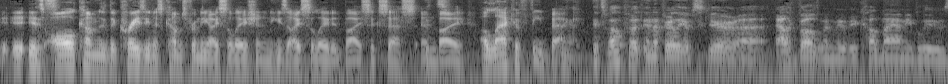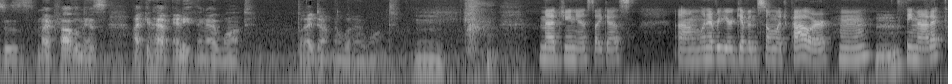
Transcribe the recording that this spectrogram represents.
it, it- it's, It's- all comes the craziness comes from the isolation and he's isolated by success and by a lack of feedback Yeah. It's well put in a fairly obscure uh, Alec Baldwin movie called Miami Blues. Is my problem is I can have anything I want, but I don't know what I want. Mad genius, I guess. Um, whenever you're given so much power, hmm, Hmm? thematic,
